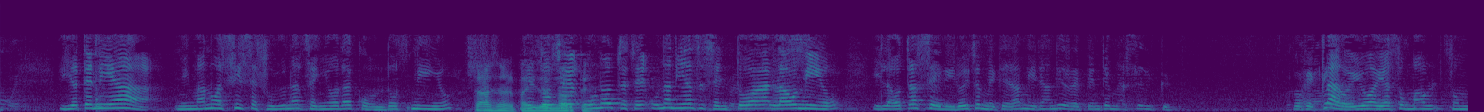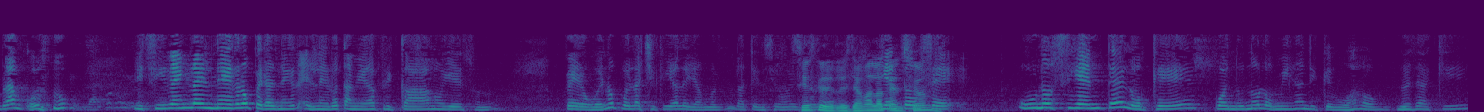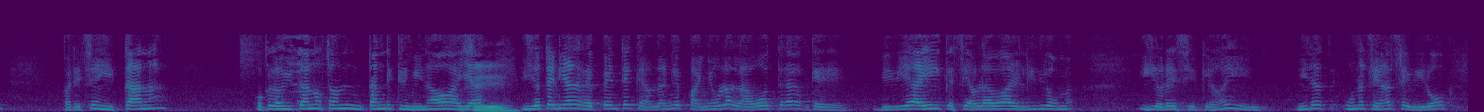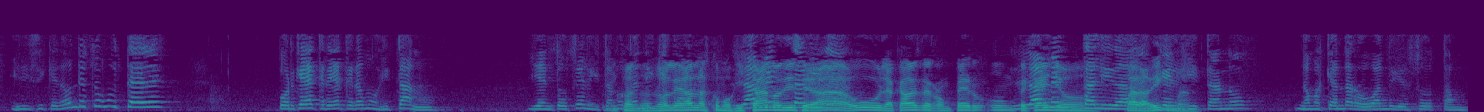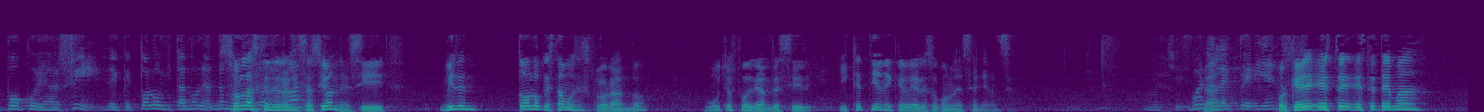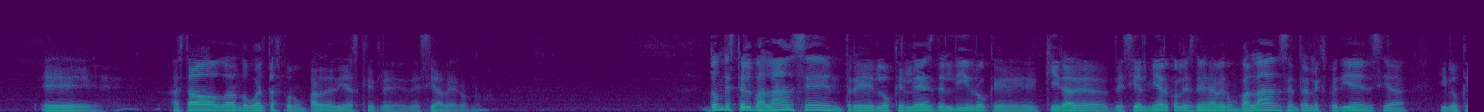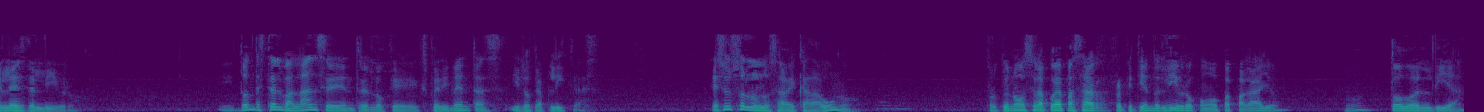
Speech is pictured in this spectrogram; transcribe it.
y yo tenía mi mano así se subió una señora con dos niños Estabas en el país del entonces norte. uno una niña se sentó al lado mío y la otra se viró y se me queda mirando y de repente me hace que porque claro ellos allá son son blancos ¿no? Y sí ven el negro pero el negro, el negro también es africano y eso no pero bueno pues la chiquilla le llamó la atención Sí, es que les llama la y atención. entonces uno siente lo que es cuando uno lo mira y que wow no es de aquí parece gitana porque los gitanos son tan discriminados allá Sí. y yo tenía de repente que hablar en español a la otra que vivía ahí que sí hablaba el idioma y yo le decía que ay mira una señora se viró y dice que dónde son ustedes porque ella creía que éramos gitanos y entonces el Y gitano cuando tan no que le hablas como la gitano, dice, ah, uh, le acabas de romper un la pequeño mentalidad de que paradigma. el gitano nada más que anda robando y eso tampoco es así, de que todos los gitanos le andan Son las la generalizaciones y miren todo lo que estamos explorando. Muchos podrían decir, ¿y qué tiene que ver eso con la enseñanza? Bueno, ¿Ya? la experiencia. Porque este, este tema eh, ha estado dando vueltas por un par de días que le decía Vero, ¿no? ¿Dónde está el balance entre lo que lees del libro que Kira decía el miércoles? Debe haber un balance entre la experiencia y lo que lees del libro. ¿Y ¿Dónde está el balance entre lo que experimentas y lo que aplicas? Eso solo lo sabe cada uno. Porque uno se la puede pasar repitiendo el libro como papagayo todo el día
